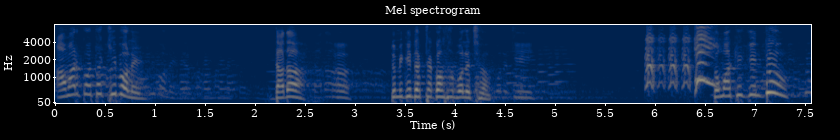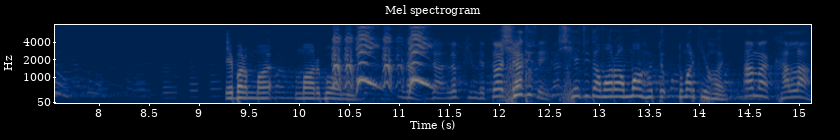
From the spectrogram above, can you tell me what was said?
আমার কথা কি বলে? দাদা ও। তুমি কিন্তু একটা কথা বলেছ। কি? তোমাকে কিন্তু এবার মা- মারবো আমি। না লক্ষিন্দর তোর সে ডাকছে। যদি- সে যদি আমার আম্মা হয়তো তোমার কি হয়? আমার খালা।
